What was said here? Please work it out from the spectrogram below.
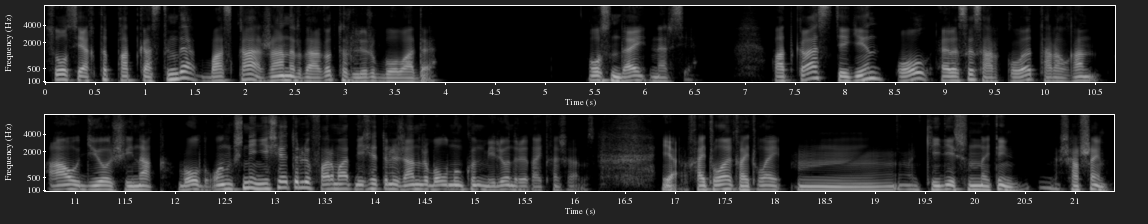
Сол сияқты подкасттың да басқа жанрдағы түрлері болады. Осындай нәрсе. Подкаст деген ол рсс арқылы таралған аудио жинақ болды. Оның ішінде неше түрлі формат неше түрлі жанр болуы мүмкін миллион рет айтқан шығармыз. Иә қайталай қайталай кейде шынын айтайын шаршаймын.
